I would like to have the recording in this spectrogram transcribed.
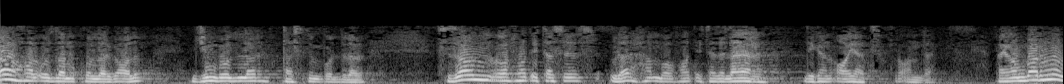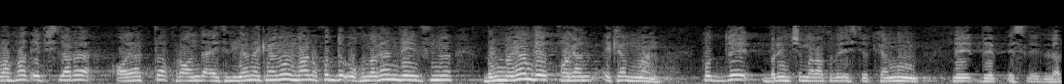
darhol o'zlarini qo'llariga olib jim bo'ldilar taslim bo'ldilar. Siz ham vafot etasiz ular ham vafot etadilar degan oyat qur'onda. Payg'ambarni vafot etishlari oyatda qur'onda aytilgan ekanu man xuddi o'qimaganday shuni bilmagandek qolgan ekanman. Xuddi birinchi marotaba eshitayotgandimdek deb eslaydilar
